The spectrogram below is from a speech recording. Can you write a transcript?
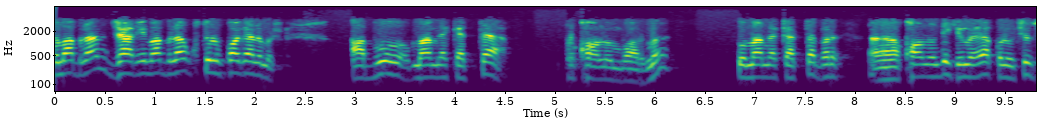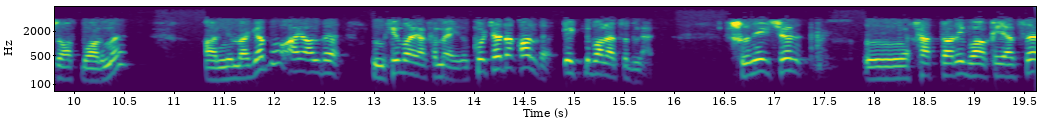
nima bilan jarima bilan qutulib qolganimiz. Bu mamlakatda bir qonun bormi? Bu mamlakatda bir qonunni himoya qiluvchi zot bormi? Nimaga bu ayolni himoya qilmaydi? Ko'chada qoldi ikki bolasi bilan. Shuning uchun sattoriy voqeasi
